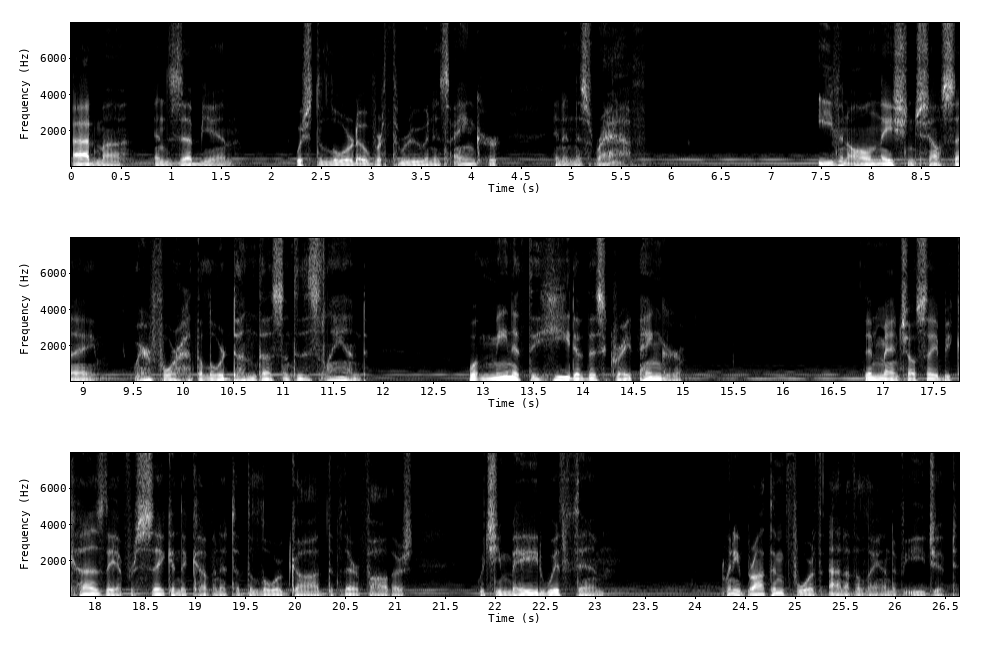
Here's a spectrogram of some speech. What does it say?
Admah and Zeboim, which the Lord overthrew in his anger and in his wrath. Even all nations shall say, Wherefore hath the Lord done thus unto this land? What meaneth the heat of this great anger? Then man shall say, Because they have forsaken the covenant of the Lord God of their fathers, which he made with them when he brought them forth out of the land of Egypt.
